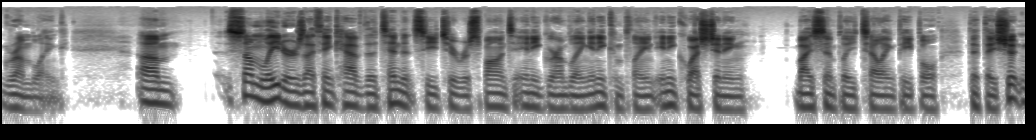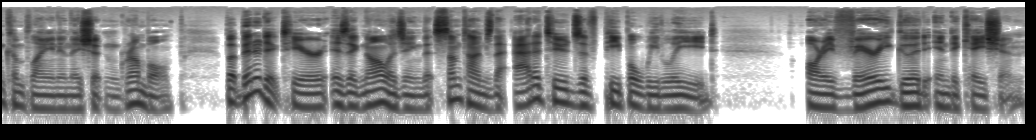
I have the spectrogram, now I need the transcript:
grumbling. Um, some leaders, I think, have the tendency to respond to any grumbling, any complaint, any questioning by simply telling people that they shouldn't complain and they shouldn't grumble. But Benedict here is acknowledging that sometimes the attitudes of people we lead are a very good indication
